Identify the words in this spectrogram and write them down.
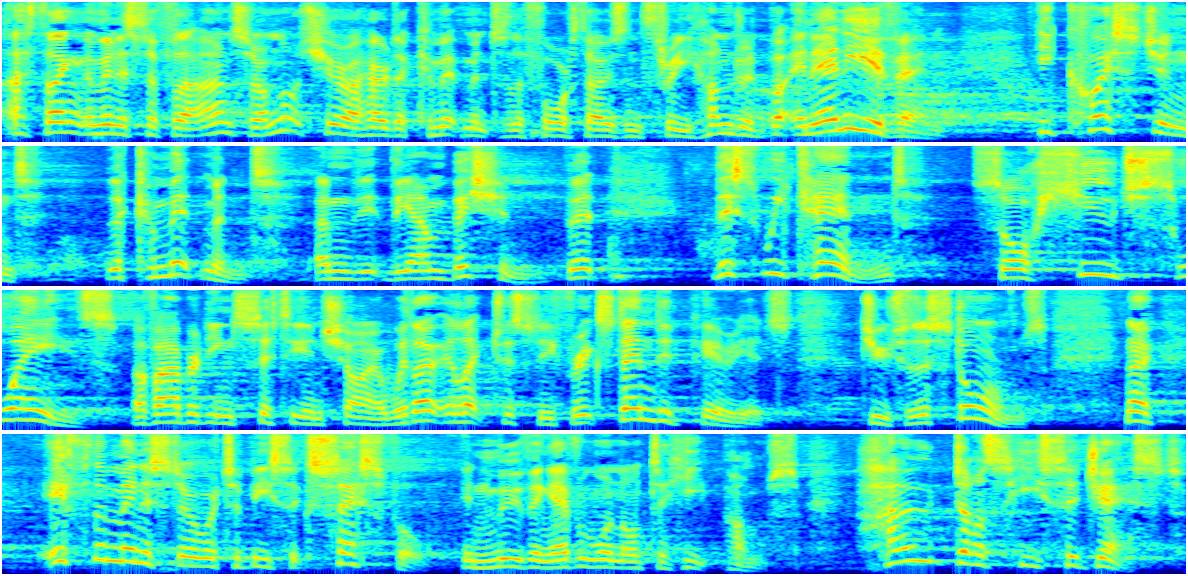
I thank the Minister for that answer. I'm not sure I heard a commitment to the 4,300, but in any event, he questioned the commitment and the, the ambition. But this weekend saw huge swathes of Aberdeen City and Shire without electricity for extended periods due to the storms. Now, if the Minister were to be successful in moving everyone onto heat pumps, how does he suggest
